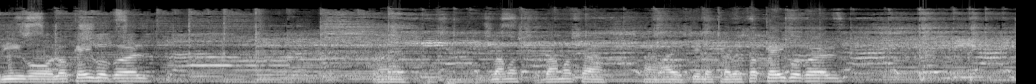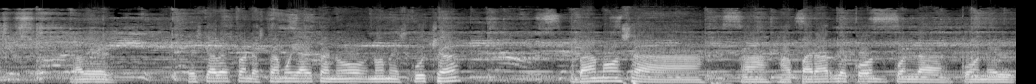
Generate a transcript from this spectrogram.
digo, ok Google vamos, vamos a, a decirle otra vez, ok Google. A ver, es que a veces cuando está muy alta no, no me escucha. Vamos a, a, pararle con, con, la, con el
